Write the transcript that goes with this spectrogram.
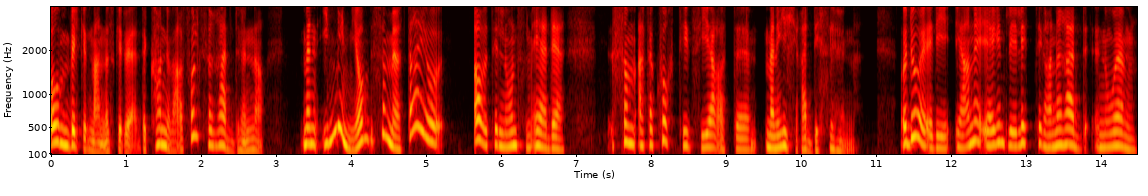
Og hvilket menneske du er. Det kan jo være folk som er redd hunder. Men i min jobb så møter jeg jo av og til noen som er det, som etter kort tid sier at eh, 'men jeg er ikke redd disse hundene'. Og da er de gjerne egentlig litt redd noe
